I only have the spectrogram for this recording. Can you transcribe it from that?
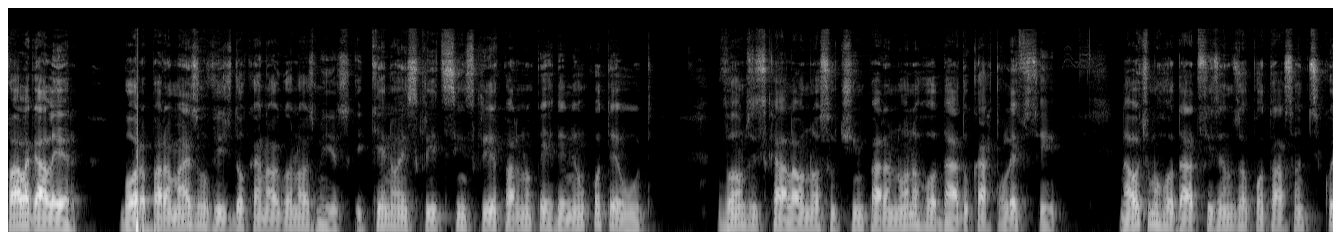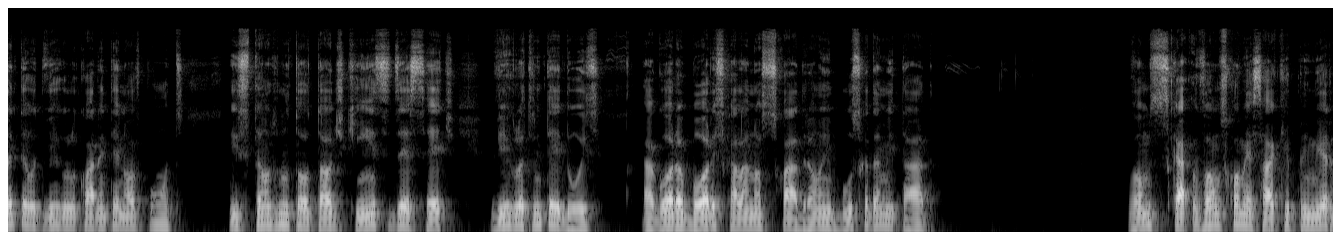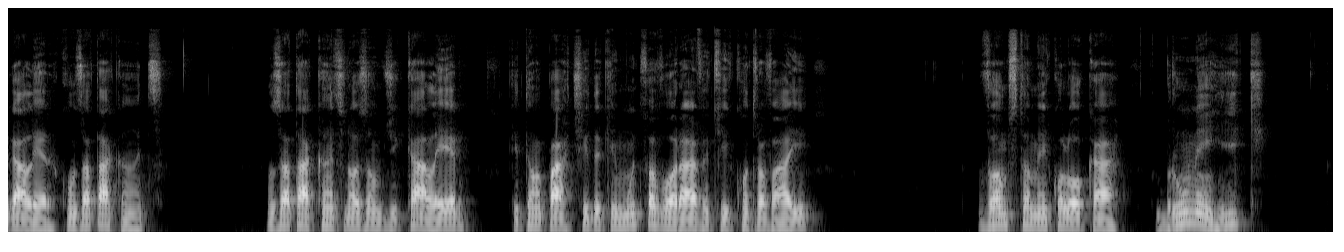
Fala galera, bora para mais um vídeo do canal Igual Nós Mesmos. E quem não é inscrito, se inscreva para não perder nenhum conteúdo. Vamos escalar o nosso time para a nona rodada do Cartola FC. Na última rodada fizemos uma pontuação de 58,49 pontos. Estamos no total de 517,32. Agora bora escalar nosso esquadrão em busca da mitad. Vamos, vamos começar aqui primeiro, galera, com os atacantes. Os atacantes nós vamos de Caleri, que tem uma partida aqui muito favorável aqui contra o Havaí. Vamos também colocar Bruno Henrique,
